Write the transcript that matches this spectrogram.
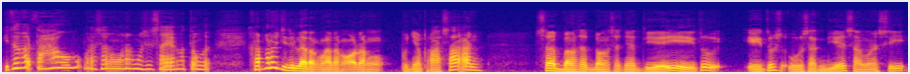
Kita nggak tahu perasaan orang masih sayang atau enggak kenapa lo jadi larang-larang orang punya perasaan? Sebangsat bangsatnya dia ya itu ya itu urusan dia sama si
